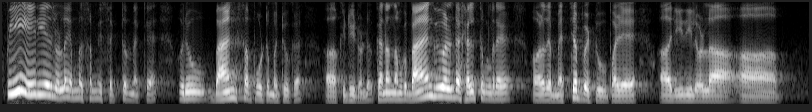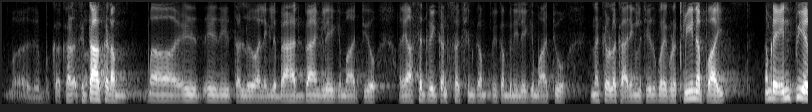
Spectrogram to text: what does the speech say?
അപ്പോൾ ഈ ഏരിയയിലുള്ള എം എസ് എം ഇ സെക്ടറിനൊക്കെ ഒരു ബാങ്ക് സപ്പോർട്ടും മറ്റുമൊക്കെ കിട്ടിയിട്ടുണ്ട്. കാരണം നമുക്ക് ബാങ്കുകളുടെ ഹെൽത്ത് വളരെ വളരെ മെച്ചപ്പെട്ടു. പഴയ രീതിയിലുള്ള കിട്ടാക്കടം എഴുതി തള്ളുകയോ അല്ലെങ്കിൽ ബാഡ് ബാങ്കിലേക്ക് മാറ്റിയോ അല്ലെങ്കിൽ അസറ്റ് റീകൺസ്ട്രക്ഷൻ കമ്പനിയിലേക്ക് മാറ്റുമോ എന്നൊക്കെയുള്ള കാര്യങ്ങൾ ചെയ്ത് കുറേ കൂടെ ക്ലീനപ്പായി നമ്മുടെ എൻ പി എ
